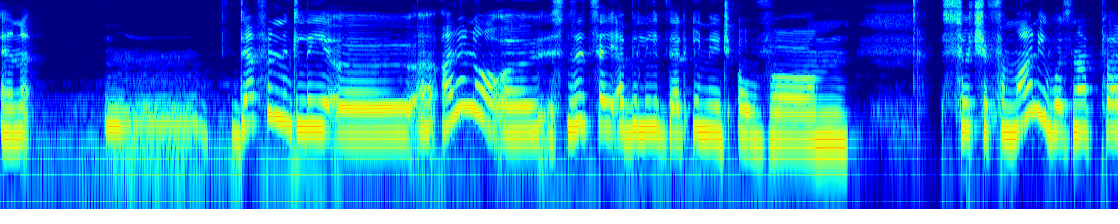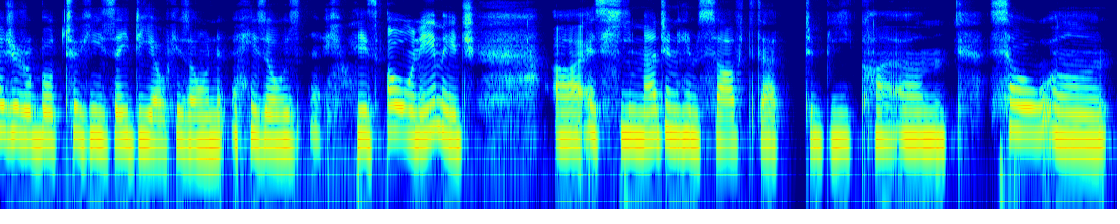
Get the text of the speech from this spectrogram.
and mm, definitely uh, i don't know uh, let's say i believe that image of um, search for money was not pleasurable to his idea of his own his own his own image uh, as he imagined himself that to be um, so uh,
